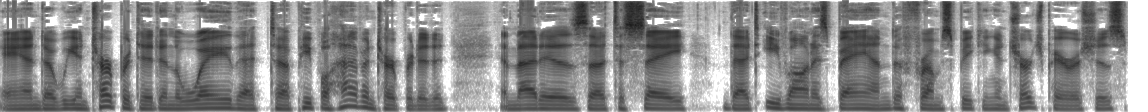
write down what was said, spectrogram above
and uh, we interpret it in the way that uh, people have interpreted it, and that is uh, to say that Ivan is banned from speaking in church parishes.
